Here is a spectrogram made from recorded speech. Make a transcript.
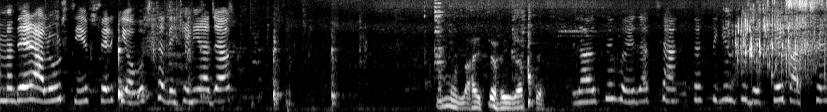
আমাদের আলুর চিপসের কি অবস্থা দেখে নেওয়া যাক। আম্মু লাইতে হয়ে যাচ্ছে। লালচে হয়ে যাচ্ছে আস্তে আস্তে কিন্তু দেখতেই পাচ্ছেন।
